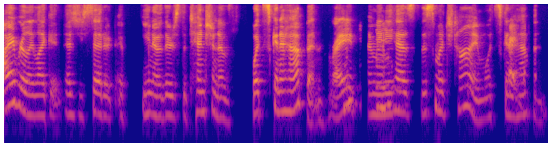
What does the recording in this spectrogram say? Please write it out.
I really like it. As you said, it, it you know, there's the tension of what's going to happen, right? Mm-hmm. I mean, he mm-hmm. has this much time. What's going right. to happen?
